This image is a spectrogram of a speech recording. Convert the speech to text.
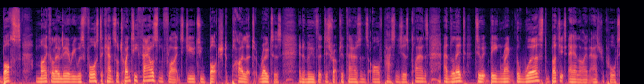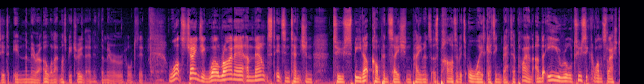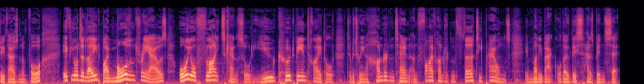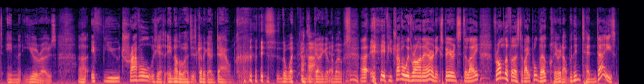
boss Michael O'Leary was forced to cancel 20,000 flights due to botched pilot rotas in a move that disrupted thousands of passengers' plans and led to it being ranked the worst budget airline as reported in the Mirror. Oh, well, that must be true then if the Mirror reported it. What's changing? Well, Ryanair announced its intention to speed up compensation payments as part of its Always Getting Better plan. Under EU Rule 261 2004, if you're delayed by more than three hours or your flight's cancelled, you could be entitled to between 110 and 530 pounds in money back, although this has been set in euros. Uh, if you travel, yes, in other words, it's going to go down. this is the way things are going at the moment. Uh, if you travel with Ryanair and experience a delay from the 1st of April, they'll clear it up within 10 days.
